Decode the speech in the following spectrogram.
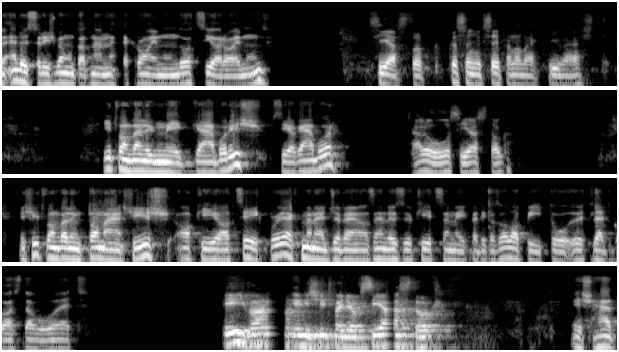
Először is bemutatnám nektek Rajmundot. Szia Rajmund! Sziasztok! Köszönjük szépen a meghívást! Itt van velünk még Gábor is. Szia Gábor! Hello, sziasztok! És itt van velünk Tamás is, aki a cég projektmenedzsere, az előző két személy pedig az alapító ötletgazda volt. Így van, én is itt vagyok, sziasztok! És hát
